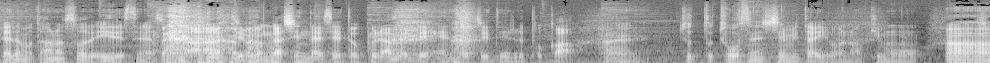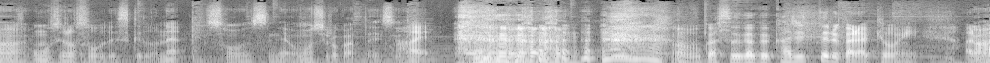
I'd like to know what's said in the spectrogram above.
やでも楽しそうでいいですね。そんな 自分が信頼性と比べて偏差値出るとか。はい、ちょっと挑戦してみたいような気もしあます。あ面白そうですけどね。そうですね。面白かったですよ、はい。まあ僕は数学かじってるから興味あるの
